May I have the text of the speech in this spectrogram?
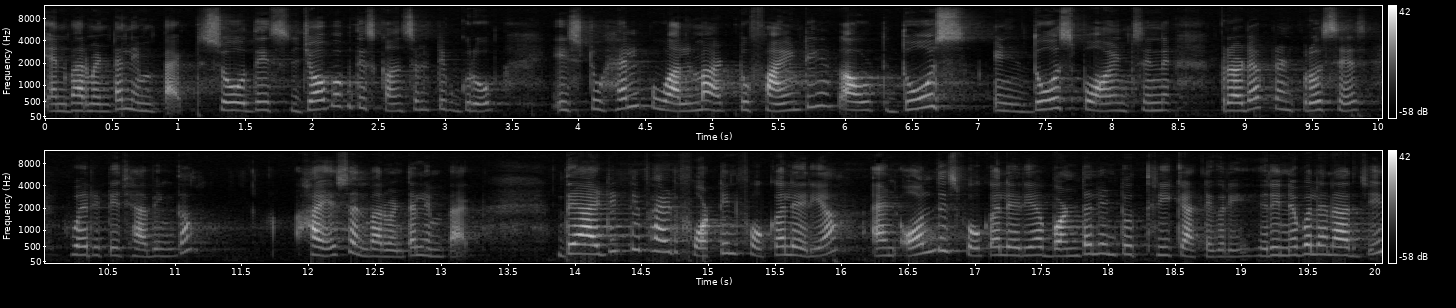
environmental impact. So, this job of this consultative group is to help Walmart to finding out those in those points in product and process where it is having the highest environmental impact. They identified 14 focal area and all this focal area bundle into 3 category renewable energy,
